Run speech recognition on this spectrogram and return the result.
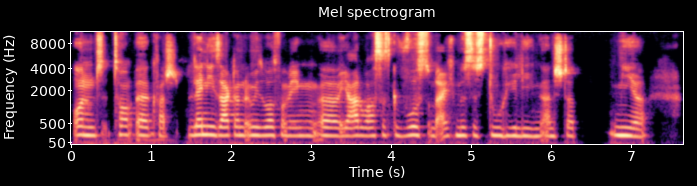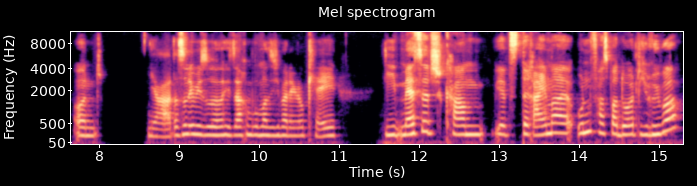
Und Tom, äh, Quatsch, Lenny sagt dann irgendwie sowas von wegen, äh, ja, du hast es gewusst und eigentlich müsstest du hier liegen anstatt mir. Und ja, das sind irgendwie so solche Sachen, wo man sich immer denkt, okay, die Message kam jetzt dreimal unfassbar deutlich rüber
